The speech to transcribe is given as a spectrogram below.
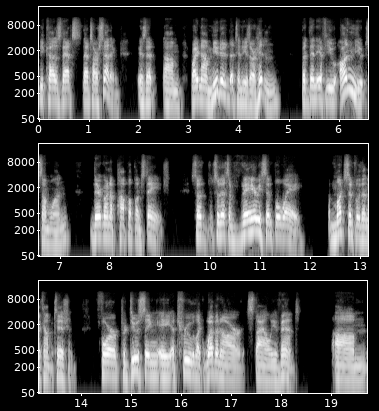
because that's that's our setting. Is that um, right now muted attendees are hidden, but then if you unmute someone, they're going to pop up on stage. So, so that's a very simple way, much simpler than the competition, for producing a, a true like webinar style event. Um,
